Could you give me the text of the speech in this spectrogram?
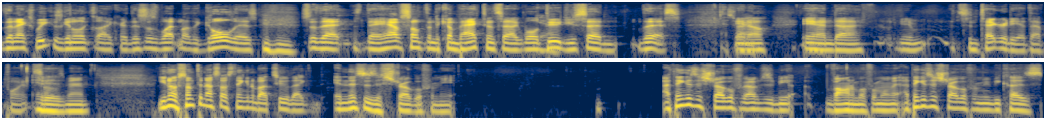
the next week is going to look like or this is what the goal is Mhm. so that they have something to come back to and say like, "Well, Yeah. dude, you said this." That's You right. know? And uh you know, it's integrity at that point. It is, so. man. You know, something else I was thinking about too, like, and this is a struggle for me. I think it's a struggle for. I'll just be vulnerable for a moment. I think it's a struggle for me because,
